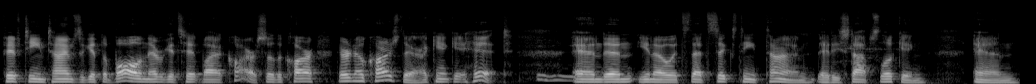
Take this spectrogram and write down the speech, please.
15 times to get the ball and never gets hit by a car. So the car, there are no cars there. I can't get hit. Mm-hmm. And then, you know, it's that 16th time that he stops looking. And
